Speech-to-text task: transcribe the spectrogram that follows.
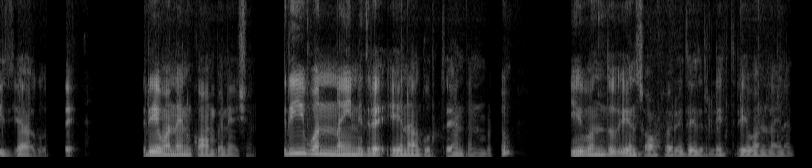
ಈಸಿ ಆಗುತ್ತೆ. Three one nine combination. Three one nine ಇದ್ದರೆ ಏನಾಗುತ್ತೆ ಅಂತ ಅಂದ್ಬಿಟ್ಟು, ಈ ಒಂದು ಏನು ಸಾಫ್ಟ್ವೇರ್ ಇದೆ ಇದರಲ್ಲಿ ತ್ರೀ ಒನ್ ನೈನ್ ಅಂತ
